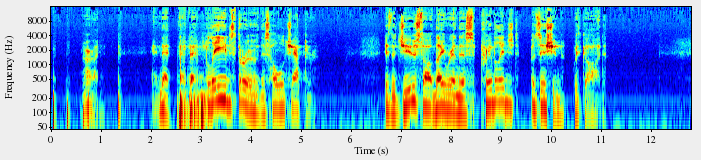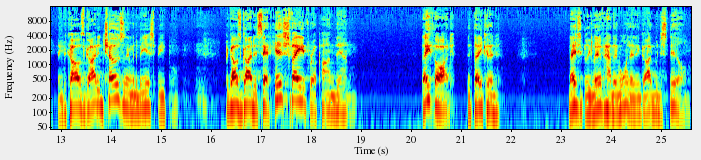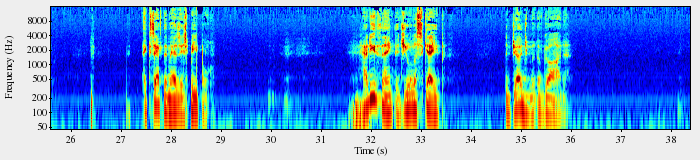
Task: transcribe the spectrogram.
it? All right. That, that, that bleeds through this whole chapter. is the Jews thought they were in this privileged position with God. And because God had chosen them to be his people, because God had set his favor upon them, they thought that they could basically live how they wanted and God would still accept them as his people. How do you think that you will escape the judgment of God?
